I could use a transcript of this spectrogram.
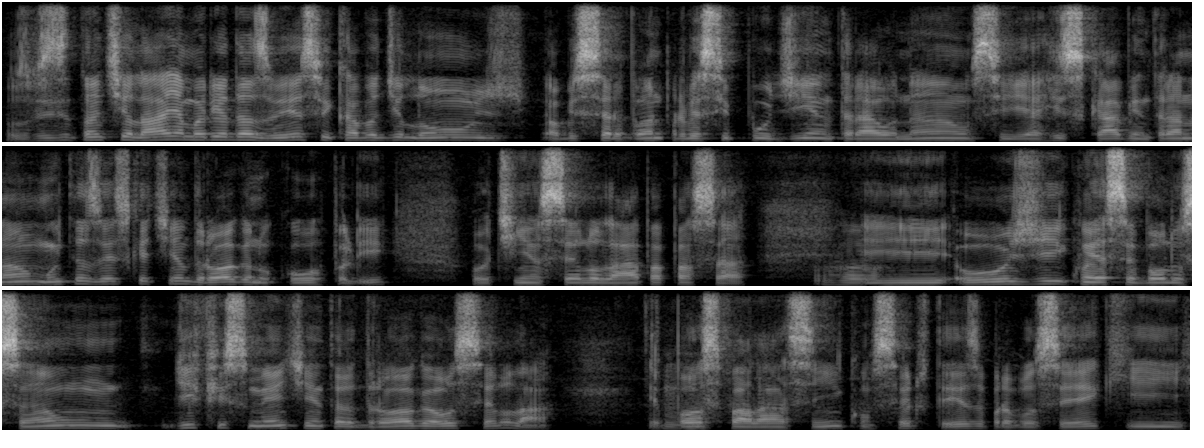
os visitantes lá, e a maioria das vezes ficava de longe, observando para ver se podia entrar ou não, se arriscava entrar não. Muitas vezes que tinha droga no corpo ali, ou tinha celular para passar. Uhum. E hoje, com essa evolução, dificilmente entra droga ou celular. Eu uhum. posso falar assim, com certeza para você, que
